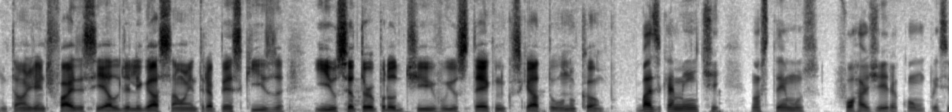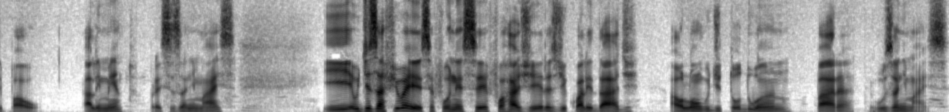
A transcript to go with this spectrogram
Então a gente faz esse elo de ligação entre a pesquisa e o setor produtivo e os técnicos que atuam no campo. Basicamente, nós temos forrageira como principal alimento para esses animais. E o desafio é esse, é fornecer forrageiras de qualidade ao longo de todo o ano para os animais.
